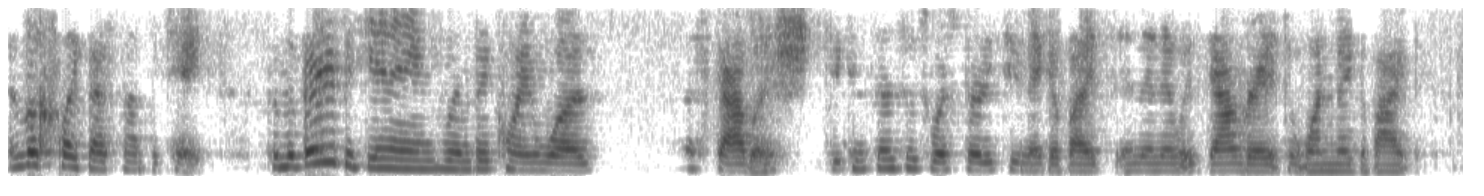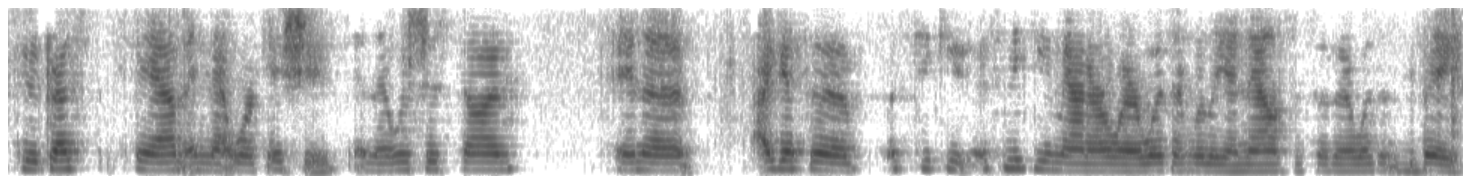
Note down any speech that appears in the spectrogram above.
It looks like that's not the case. From the very beginning, when Bitcoin was established, the consensus was 32 megabytes, and then it was downgraded to 1 megabyte to address spam and network issues. And it was just done in a, I guess, a, a, sneaky, a sneaky manner where it wasn't really announced, and so there wasn't debate.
